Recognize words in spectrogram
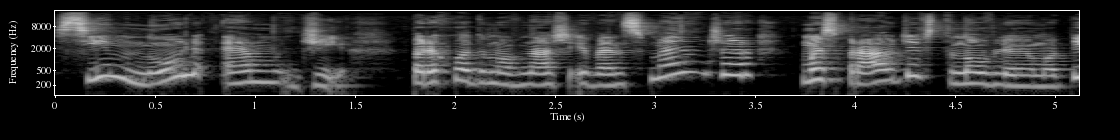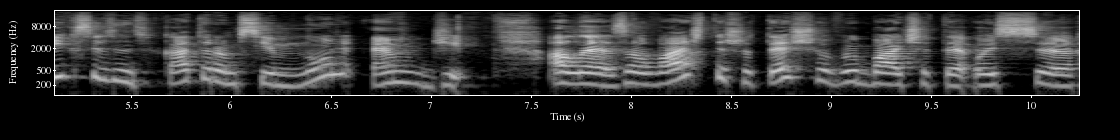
70MG. Переходимо в наш Events Manager, ми справді встановлюємо піксель з ідентифікатором 70MG. Але зауважте, що те, що ви бачите ось е,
